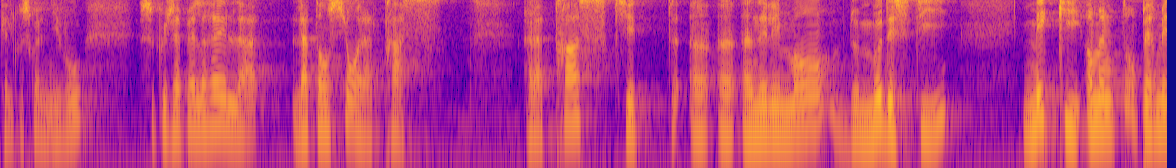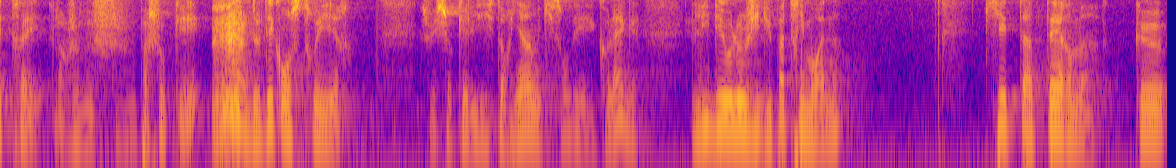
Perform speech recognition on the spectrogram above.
quel que soit le niveau, ce que j'appellerais l'attention à la trace, à la trace qui est un, élément de modestie, mais qui en même temps permettrait, alors je ne veux, pas choquer, de déconstruire, je vais choquer les historiens, mais qui sont des collègues, l'idéologie du patrimoine, qui est un terme que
